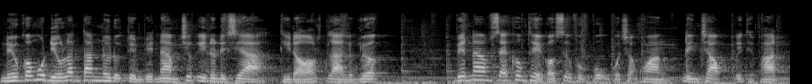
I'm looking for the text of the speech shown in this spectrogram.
Nếu có một điều lăn tăn nơi đội tuyển Việt Nam trước Indonesia thì đó là lực lượng. Việt Nam sẽ không thể có sự phục vụ của Trọng Hoàng, Đình Trọng vì thiệp hạn.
